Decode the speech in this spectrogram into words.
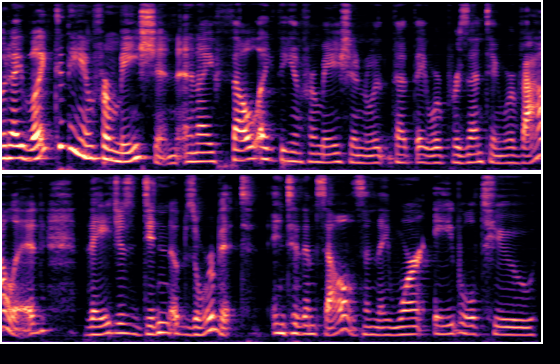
But I liked the information and I felt like the information that they were presenting were valid. They just didn't absorb it into themselves and they weren't able to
